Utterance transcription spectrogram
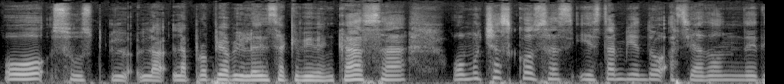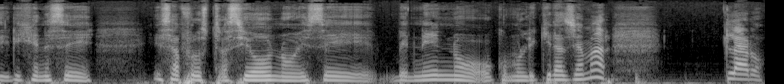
o sus, la, la, propia violencia que vive en casa o muchas cosas y están viendo hacia dónde dirigen ese, esa frustración o ese veneno o como le quieras llamar claro,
